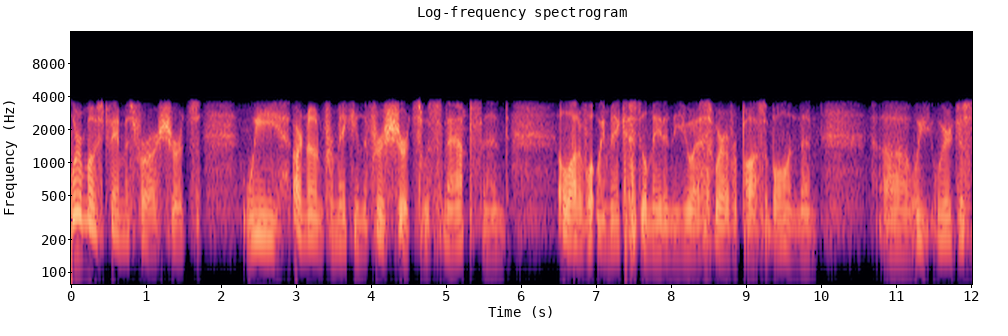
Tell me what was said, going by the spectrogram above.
We're most famous for our shirts. We are known for making the first shirts with snaps, and a lot of what we make is still made in the U.S. wherever possible. And then uh, we we're just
